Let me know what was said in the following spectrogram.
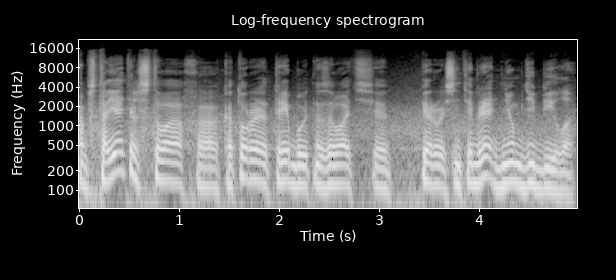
обстоятельство, э, которое требует называть э, 1 сентября днем дебила,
